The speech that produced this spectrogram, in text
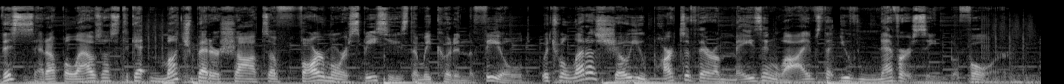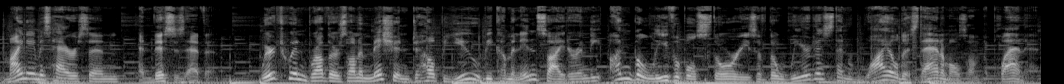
This setup allows us to get much better shots of far more species than we could in the field, which will let us show you parts of their amazing lives that you've never seen before. My name is Harrison, and this is Evan. We're twin brothers on a mission to help you become an insider in the unbelievable stories of the weirdest and wildest animals on the planet.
